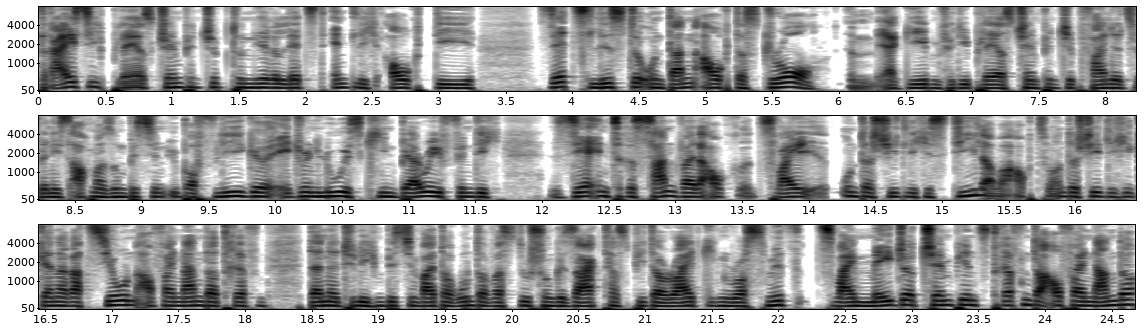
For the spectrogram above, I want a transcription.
30 Players Championship Turniere letztendlich auch die Setzliste und dann auch das Draw ähm, ergeben für die Players Championship Finals, wenn ich es auch mal so ein bisschen überfliege. Adrian Lewis, Keen Barry finde ich sehr interessant, weil da auch zwei unterschiedliche Stile, aber auch zwei unterschiedliche Generationen aufeinandertreffen. Dann natürlich ein bisschen weiter runter, was du schon gesagt hast, Peter Wright gegen Ross Smith. Zwei Major Champions treffen da aufeinander.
